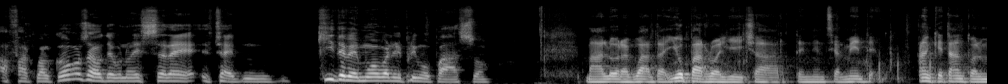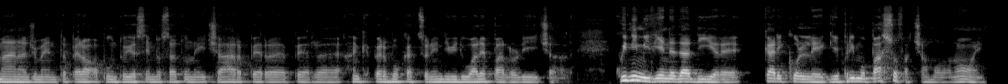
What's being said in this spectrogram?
a fare qualcosa o devono essere, cioè, chi deve muovere il primo passo? Ma allora, guarda, io parlo agli HR tendenzialmente, anche tanto al management, però appunto io essendo stato un HR per, per, anche per vocazione individuale parlo di HR. Quindi mi viene da dire, cari colleghi, il primo passo facciamolo noi.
